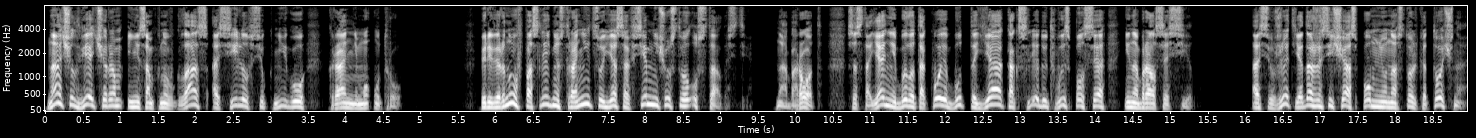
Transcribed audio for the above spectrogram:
Начал вечером и, не сомкнув глаз, осилил всю книгу к раннему утру. Перевернув последнюю страницу, я совсем не чувствовал усталости. Наоборот, состояние было такое, будто я как следует выспался и набрался сил. А сюжет я даже сейчас помню настолько точно,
